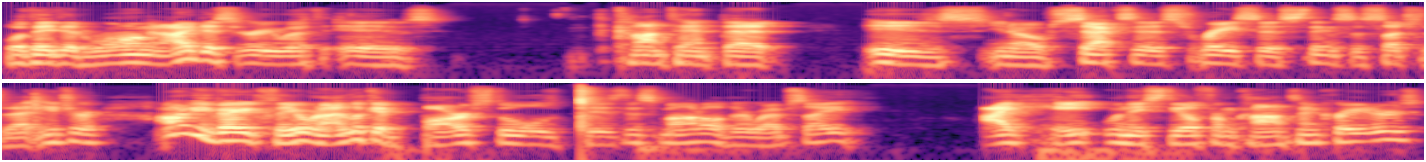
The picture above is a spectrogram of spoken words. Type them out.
What they did wrong, and I disagree with, is content that is, you know, sexist, racist, things of such of that nature. I want to be very clear when I look at Barstool's business model of their website, I hate when they steal from content creators,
